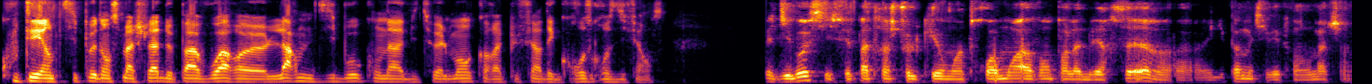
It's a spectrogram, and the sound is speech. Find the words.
coûté un petit peu dans ce match-là de pas avoir euh, l'arme Dibo qu'on a habituellement, qui aurait pu faire des grosses grosses différences. Mais Dibo, s'il se fait pas trash talker au moins trois mois avant par l'adversaire, euh, il est pas motivé pendant le match. hein.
